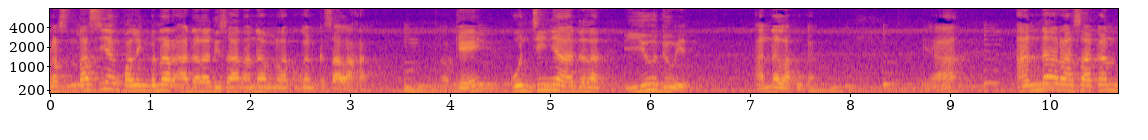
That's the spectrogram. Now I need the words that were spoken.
Presentasi yang paling benar adalah di saat Anda melakukan kesalahan. Oke, okay? kuncinya adalah you do it. Anda lakukan. Ya, anda rasakan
